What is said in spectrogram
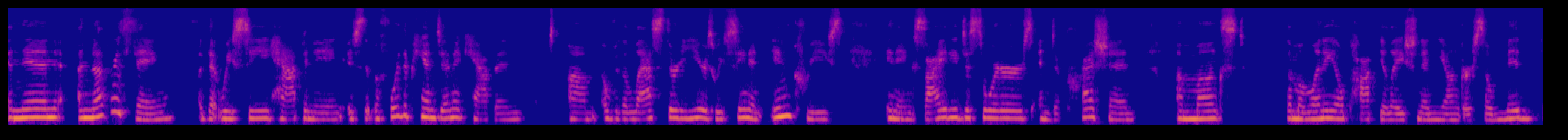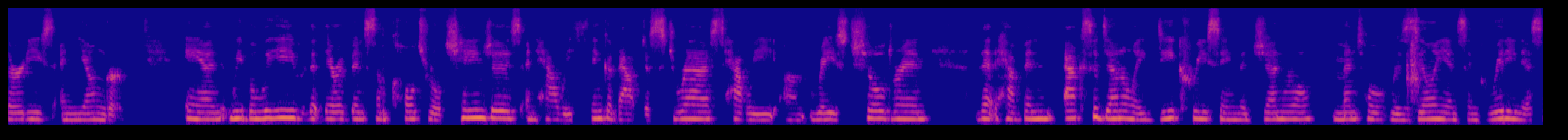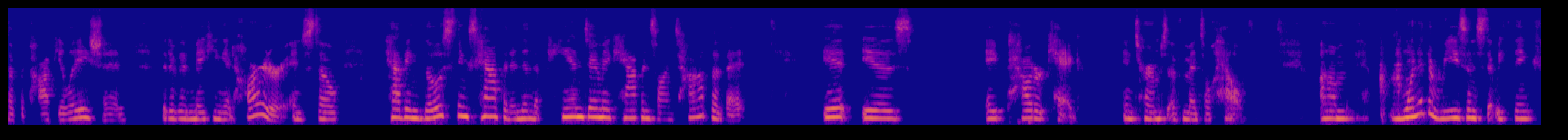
And then another thing that we see happening is that before the pandemic happened, um, over the last 30 years, we've seen an increase in anxiety disorders and depression amongst the millennial population and younger, so mid 30s and younger. And we believe that there have been some cultural changes in how we think about distress, how we um, raise children, that have been accidentally decreasing the general mental resilience and grittiness of the population that have been making it harder. And so, having those things happen and then the pandemic happens on top of it, it is a powder keg in terms of mental health. Um, one of the reasons that we think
